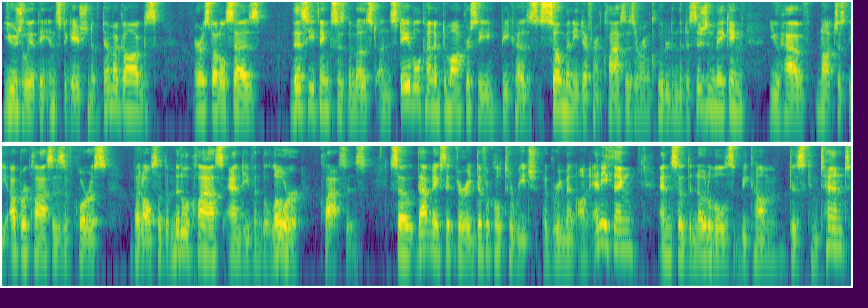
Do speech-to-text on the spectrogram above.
usually at the instigation of demagogues. Aristotle says this he thinks is the most unstable kind of democracy because so many different classes are included in the decision making. You have not just the upper classes, of course, but also the middle class and even the lower classes. So that makes it very difficult to reach agreement on anything. And so the notables become discontent,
